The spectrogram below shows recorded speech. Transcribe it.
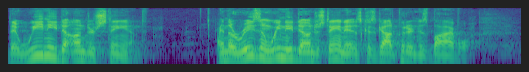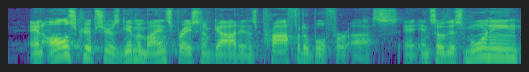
that we need to understand. And the reason we need to understand it is because God put it in His Bible. And all Scripture is given by inspiration of God and is profitable for us. And, and so this morning,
